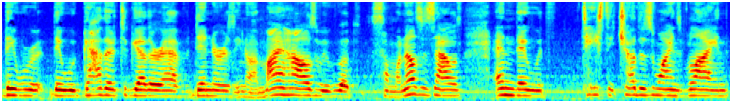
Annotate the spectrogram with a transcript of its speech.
they were they would gather together, have dinners, you know, at my house. We would go to someone else's house, and they would taste each other's wines blind,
